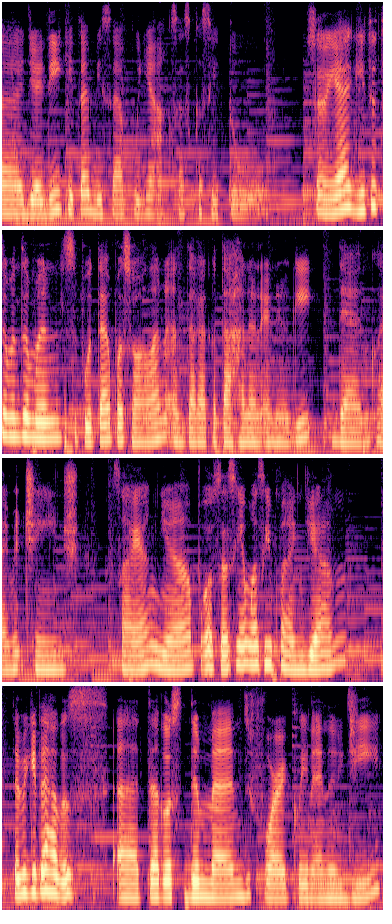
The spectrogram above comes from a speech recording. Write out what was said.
uh, jadi kita bisa punya akses ke situ. So ya gitu teman-teman seputar persoalan antara ketahanan energi dan climate change. Sayangnya prosesnya masih panjang, tapi kita harus uh, terus demand for clean energy.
